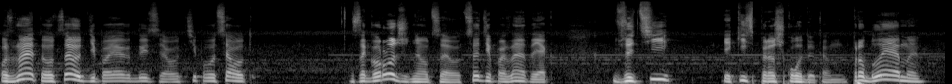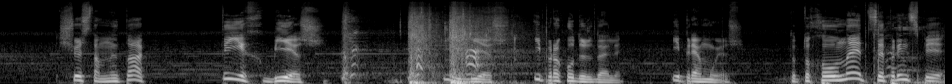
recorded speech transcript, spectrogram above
От знаєте, оце от, типу, як дивіться, от, типу, оце от загородження, оце, от, це, типу, знаєте, як в житті якісь перешкоди, там, проблеми, щось там не так. Ти їх б'єш. Ти їх б'єш. І проходиш далі. І прямуєш. Тобто Hollow Knight це, в принципі,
